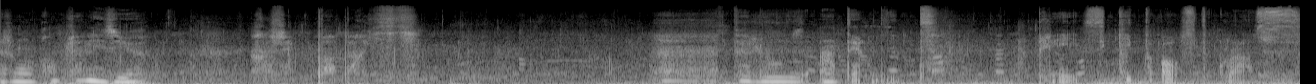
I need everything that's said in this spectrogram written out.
je m'en prends plein les yeux. Ah, J'aime pas par ici. Pelouse interdite. Please keep off the grass.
